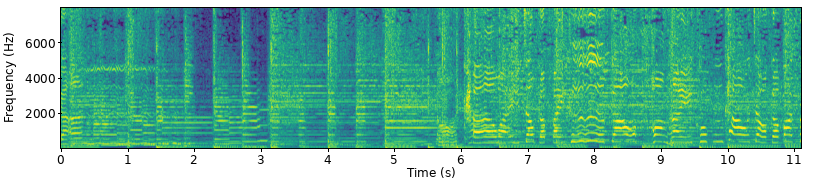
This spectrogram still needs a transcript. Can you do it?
กันกอดขาไว้เจ้าก็ไปคือเก่า ห้องให้คุกเข้าเจ้าก็บ่ส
